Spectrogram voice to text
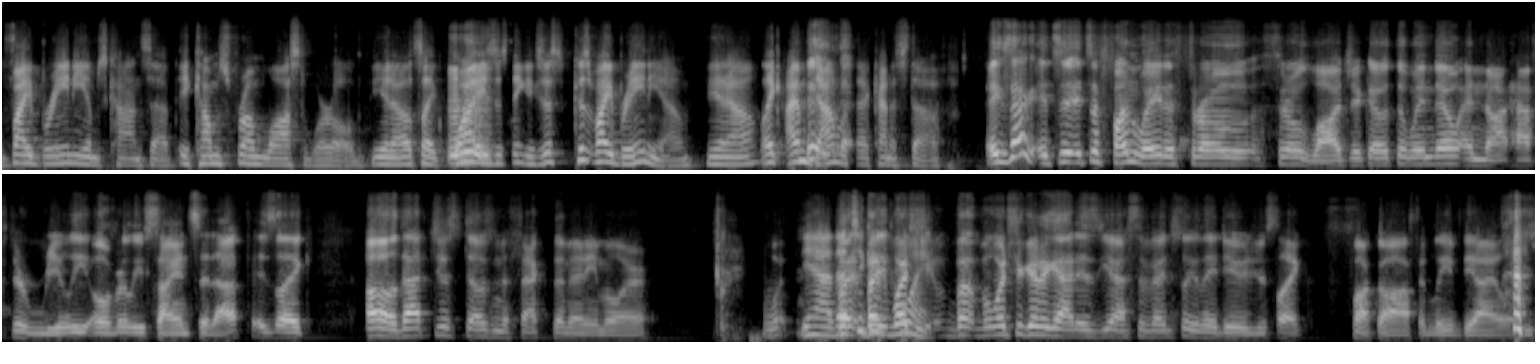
vibranium's concept. It comes from Lost World. You know, it's like why Mhm. does this thing exist? Because vibranium. You know, like I'm down with that kind of stuff. exactly. It's a, it's a fun way to throw throw logic out the window and not have to really overly science it up. Is like, oh, that just doesn't affect them anymore. Yeah, that's but, a but good what point. You, but but what you're gonna get is yes, eventually they do just like fuck off and leave the island.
